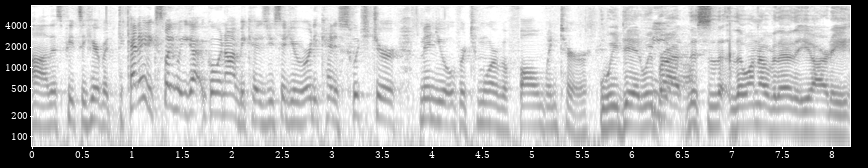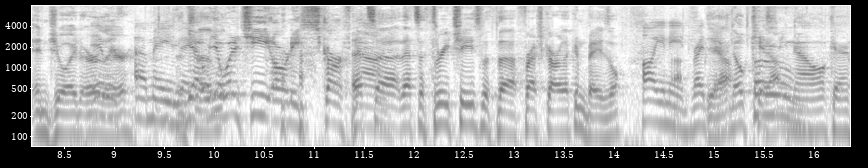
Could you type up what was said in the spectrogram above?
uh, this pizza here, but to kind of explain what you got going on because you said you already kind of switched your menu over to more of a fall winter. We did. We brought this is the, the one over there that you already enjoyed earlier. amazing. Yeah, a- yeah, what did she already scarf That's down? a that's a three cheese with uh, fresh garlic and basil. All you need right yeah. there. no kidding. No, okay.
